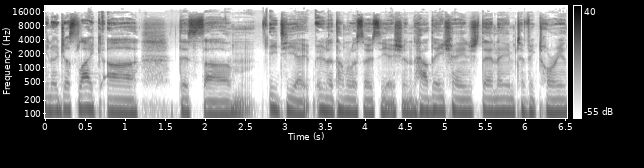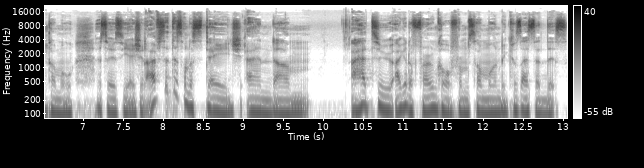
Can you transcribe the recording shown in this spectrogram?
You know, just like uh, this. Um, ETA, Ila Tamil Association, how they changed their name to Victorian Tamil Association. I've said this on a stage and um, I had to, I got a phone call from someone because I said this,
